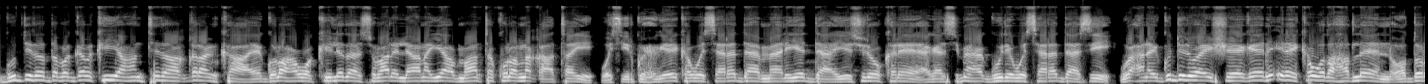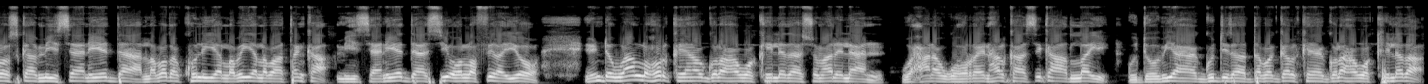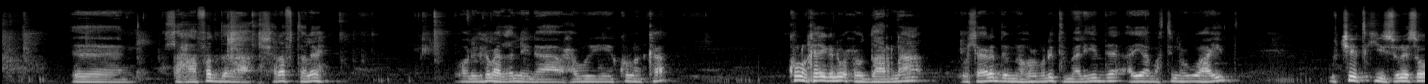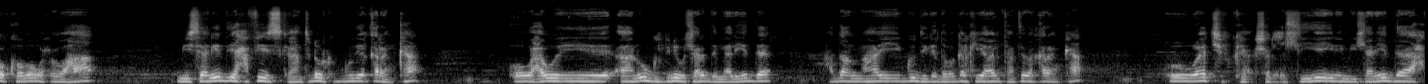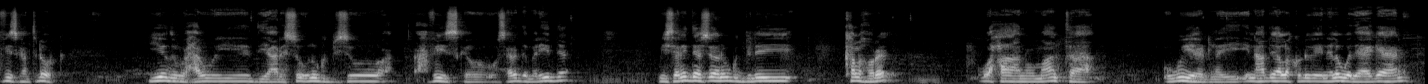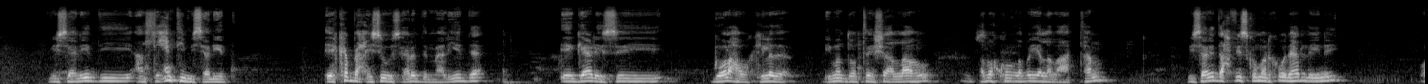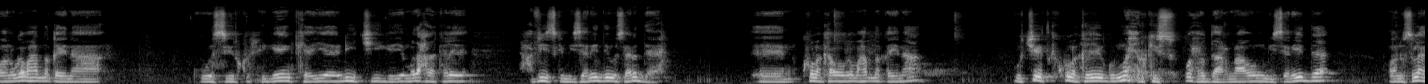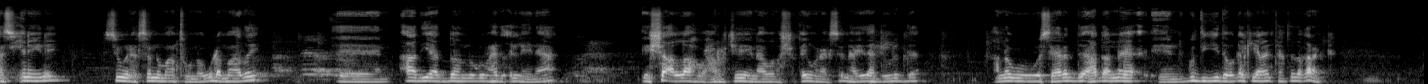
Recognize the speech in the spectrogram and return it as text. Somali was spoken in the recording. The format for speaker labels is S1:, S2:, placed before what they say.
S1: guddida dabagalka iyo hantida qaranka ee golaha wakiilada somalilan ayaa maanta kulan la qaatay wasiir ku-xigeenka wasaaradda maaliyadda iyo sidoo kale agaasimaha guud ee wasaaraddaasi waxaana guddidu ay sheegeen inay ka wada hadleen oo doroska miisaaniyadda labada kun iyo labaiyo labaatanka miisaaniyaddaasi oo la filayo in dhowaan la hor keeno golaha wakiilada somalilan waxaana ugu horreyn halkaasi ka hadlay guddoomiyaha guddida dabagalka ee golaha wakiilada
S2: saxaafadda sharafta leh waan idinka mahad celinaynaa waxaa weeye kulanka. Kulanka iyagani wuxuu daarnaa wasaaradda horumarinta maaliyadda ayaa marti noogu ahayd. Ujeedkiisuna isagoo kooban wuxuu ahaa miisaaniyaddii xafiiska hantidhowrka guud ee qaranka oo waxaa weeye aan u gudbinay wasaaradda maaliyadda. Haddaanu nahay guddiga dabagalka iyo ilaalinta hantida qaranka oo waajibka sharci siiyey inay miisaaniyadda xafiiska hantidhowrka iyadu waxaa weeye diyaariso una gudbiso xafiiska wasaaradda maaliyadda miisaaniyaddaasi aan u gudbinay kal hore waxaanu maanta ugu yeedhnay in haddii alla kudhiga inala wadaagaan miisaaniyaddii ansixintii miisaaniyadda ee ka baxaysay wasaaradda maaliyadda ee gaadhaysay golaha wakiilada iman doonta insha allahu laba kun laba iyo labaatan. Miisaaniyadda xafiiska umaan ka wada hadlaynay waan uga mahadnaqaynaa wasiir ku-xigeenka iyo dhiijiiga iyo madaxda kale xafiiska miisaaniyadda ee wasaaradda ah kulankaa uga mahadnaqaynaa ujeedka kulanka iyagu nuxurkiisu wuxuu daarnaa un miisaaniyadda. Waanu isla ansixinaynay si wanaagsanna maanta uu noogu dhammaaday. Aad iyo aad baanu uga mahad celinaynaa. Insha allah waxaan rajaynaynaa wada shaqayn wanaagsan hay'adaha dowladda annagu wasaaradda haddaan guddigii dabagalka ilaalinta hantida qaranka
